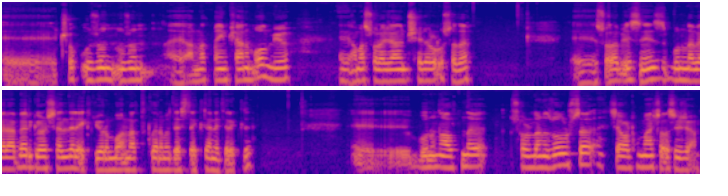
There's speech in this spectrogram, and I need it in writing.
E, çok uzun uzun e, anlatma imkanım olmuyor. E, ama soracağınız bir şeyler olursa da e, sorabilirsiniz. Bununla beraber görseller ekliyorum bu anlattıklarımı destekleyen nitelikli. E, bunun altında sorularınız olursa cevaplamaya çalışacağım.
